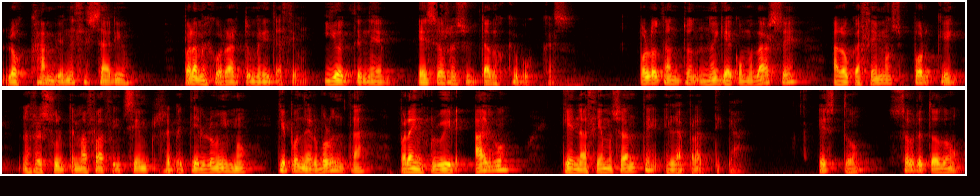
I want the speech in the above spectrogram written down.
los cambios necesarios para mejorar tu meditación y obtener esos resultados que buscas. Por lo tanto, no hay que acomodarse a lo que hacemos porque nos resulte más fácil siempre repetir lo mismo que poner voluntad para incluir algo que no hacíamos antes en la práctica. Esto, sobre todo,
